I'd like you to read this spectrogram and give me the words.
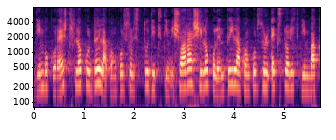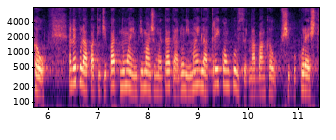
din București, locul 2 la concursul Studit Timișoara și locul întâi la concursul Explorit din Bacău. Elevul a participat numai în prima jumătate a lunii mai la trei concursuri la Bancă și București.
